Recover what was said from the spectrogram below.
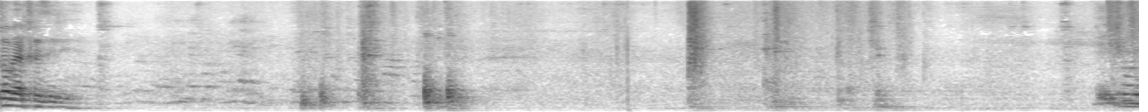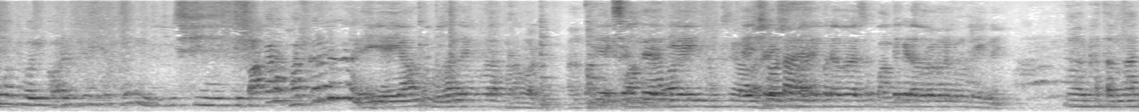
সব একসাথে पाकड़ा फट कर लगे ये यहाँ तो गुजार लेने वाला फटाफट देख सकते हैं आप। ये छोटा है पर अगर ऐसे पंते केड़ा द्वारा मैंने कोई ठीक नहीं। और खतरनाक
